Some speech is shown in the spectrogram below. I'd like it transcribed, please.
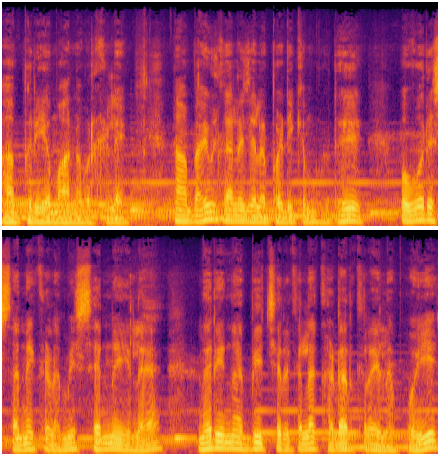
பிரியமானவர்களே நான் பைபிள் காலேஜில் படிக்கும்போது ஒவ்வொரு சனிக்கிழமை சென்னையில் மெரினா பீச் இருக்கல கடற்கரையில் போய்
